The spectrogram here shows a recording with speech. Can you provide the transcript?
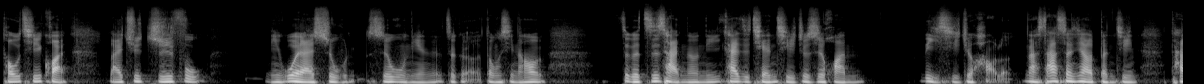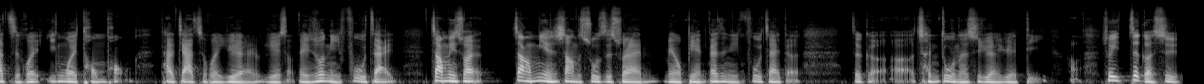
投期款来去支付你未来十五十五年的这个东西，然后这个资产呢，你一开始前期就是还利息就好了。那它剩下的本金，它只会因为通膨，它的价值会越来越少。等于说，你负债账面算账面上的数字虽然没有变，但是你负债的这个呃程度呢是越来越低。好，所以这个是。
